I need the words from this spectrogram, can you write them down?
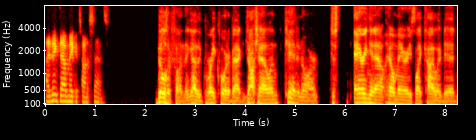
I think that would make a ton of sense. Bills are fun. They got a great quarterback, Josh Allen, cannon arm, just airing it out, hail marys like Kyler did,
